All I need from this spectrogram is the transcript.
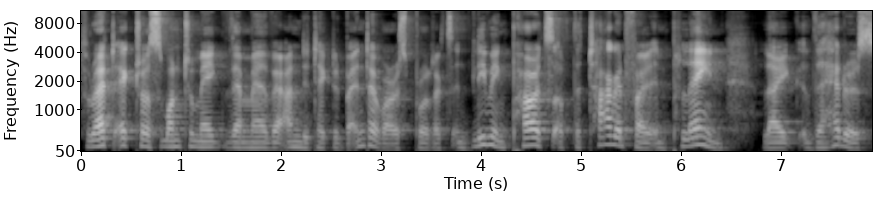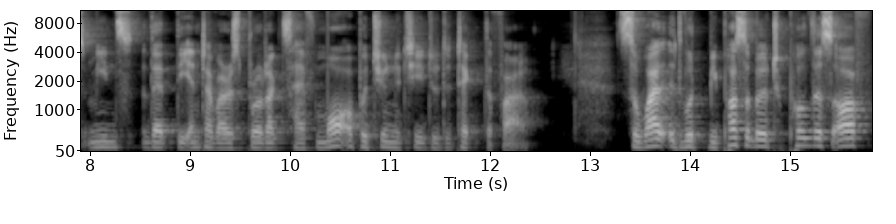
threat actors want to make their malware undetected by antivirus products and leaving parts of the target file in plain, like the headers, means that the antivirus products have more opportunity to detect the file. So while it would be possible to pull this off,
